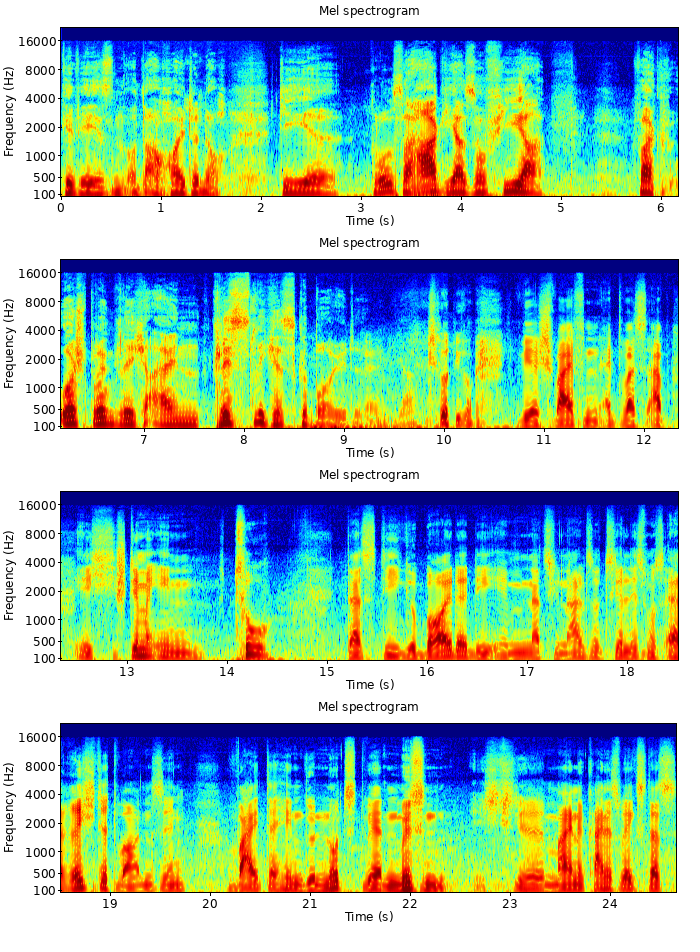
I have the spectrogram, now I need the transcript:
gewesen und auch heute noch. Die äh, große Hagia Sophia war ursprünglich ein christliches Gebäude. Ja? Entschuldigung, wir schweifen etwas ab. Ich stimme Ihnen zu, dass die Gebäude, die im Nationalsozialismus errichtet worden sind, weiterhin genutzt werden müssen. Ich äh, meine keineswegs, dass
